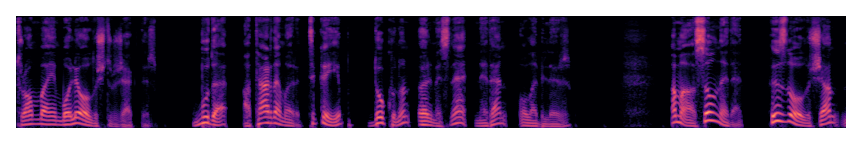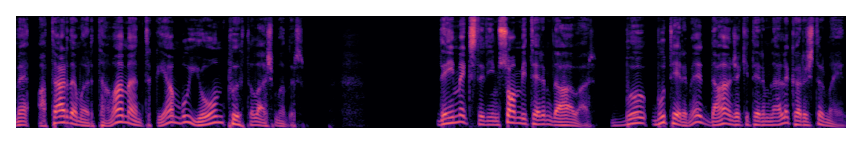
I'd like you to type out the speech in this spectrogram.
tromboemboli oluşturacaktır. Bu da atar damarı tıkayıp dokunun ölmesine neden olabilir. Ama asıl neden, hızlı oluşan ve atar damarı tamamen tıkayan bu yoğun pıhtılaşmadır. Değinmek istediğim son bir terim daha var. Bu, bu terimi daha önceki terimlerle karıştırmayın.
